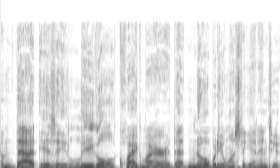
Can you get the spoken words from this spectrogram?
And that is a legal quagmire that nobody wants to get into.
